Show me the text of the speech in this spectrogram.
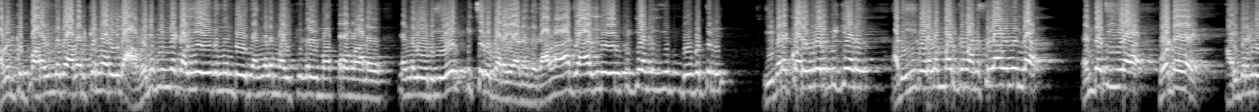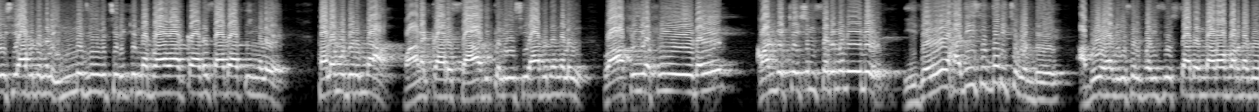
അവർക്ക് പറയുന്നത് അവർക്ക് തന്നെ അറിയില്ല. അവർ പിന്നെ കൈയെഴുതുന്നുണ്ട് ഞങ്ങൾ മൈക്കുകൾ മാത്രമാണ്. ഞങ്ങളോട് ഏൽപ്പിച്ചത് പറയാണെന്ന് കാരണം ആ ജാഗിൽ ഏൽപ്പിക്കുകയാണ് ഈ രൂപത്തിൽ. ഇവരെ കുരങ്ങേൽപ്പിക്കുകയാണ്. അത് ഈ കുരങ്ങന്മാർക്ക് മനസ്സിലാവുന്നില്ല. എന്താ ചെയ്യാ? ഓട്ടെ ഹൈദരലി ശിയാബുദങ്ങൾ ഇന്ന് ജീവിച്ചിരിക്കുന്ന പാണക്കാട് സാദാത്യങ്ങൾ. തലമുതിർന്ന പാണക്കാട് സാദിഖലി ശിയാബുദങ്ങൾ വാഫി അഫിയുടെ കോൺവെക്കേഷൻ സെറിമണിയിൽ ഇതേ ഹദീസ് ഉദ്ധരിച്ചുകൊണ്ട് അബു ഹനീസുൽ ഫൈസി ഉസ്താദ് എന്താണോ പറഞ്ഞത്?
